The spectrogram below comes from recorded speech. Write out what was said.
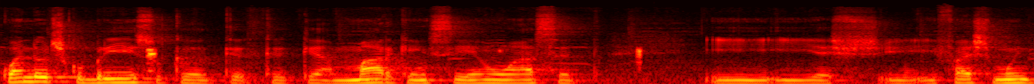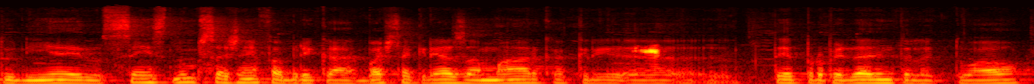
Quando eu descobri isso, que, que, que a marca em si é um asset e, e, e faz muito dinheiro, sem, não precisas nem fabricar, basta criar a marca, criar, ter propriedade intelectual.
